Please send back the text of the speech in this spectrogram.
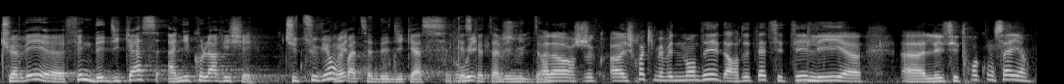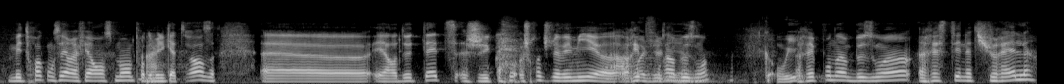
tu avais euh, fait une dédicace à Nicolas Richer. Tu te souviens ou pas de cette dédicace? Qu'est-ce que tu avais mis dedans? Alors, je, ah, je crois qu'il m'avait demandé, alors de tête, c'était les, euh, euh, les ces trois conseils, hein, mes trois conseils en référencement pour 2014. Euh, et alors de tête, je crois que je l'avais mis ah, répondre à un besoin. Oui. Répondre à un besoin, rester naturel.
